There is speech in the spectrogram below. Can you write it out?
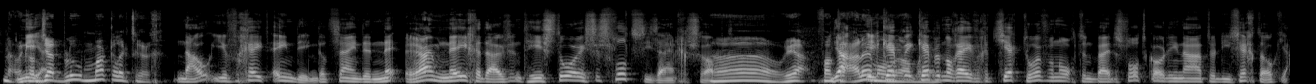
dan kan JetBlue makkelijk terug. Nou, je vergeet één ding. Dat zijn de ruim 9000 historische slots die zijn geschrapt. Oh, ja, van Ja, KLM ik heb, ik heb het nog even gecheckt hoor, vanochtend bij de slotcoördinator. Die zegt ook, ja,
